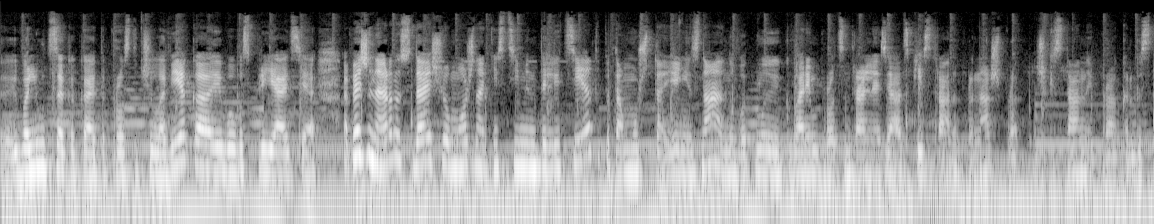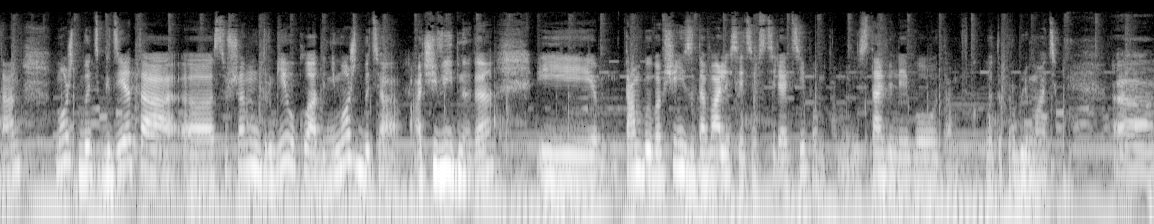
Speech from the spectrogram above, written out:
э, эволюция какая-то просто человека, его восприятие. Опять же, наверное, сюда еще можно отнести менталитет, потому что, я не знаю, ну вот мы говорим про центральноазиатские страны, про наш, про Таджикистан и про Кыргызстан. Может быть, где-то э, совершенно другие уклады, не может быть, а очевидно, да, и там бы вообще не задавались этим стереотипом, там, не ставили его там в какую-то проблематику. А,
